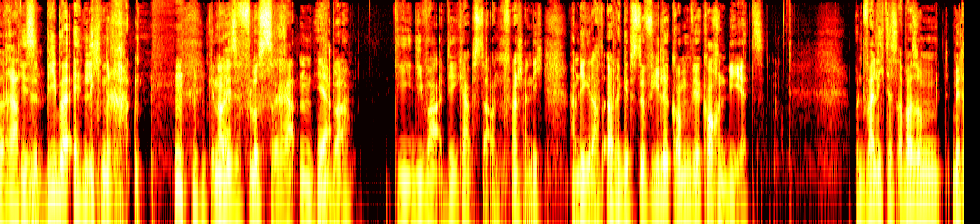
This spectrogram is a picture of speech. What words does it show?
Ratten. Diese biberähnlichen Ratten. genau, Ja. diese Flussratten-Biber. Die, die, war- die gab es da. Und wahrscheinlich haben die gedacht, oh, da gibst du viele, komm, wir kochen die jetzt. Und weil ich das aber so mit mit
